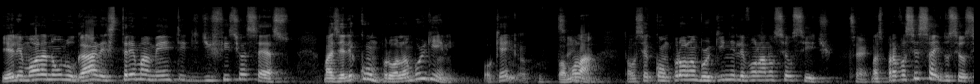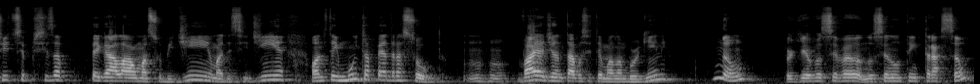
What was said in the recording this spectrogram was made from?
E ele mora num lugar extremamente de difícil acesso. Mas ele comprou a Lamborghini. Ok? Vamos Sim. lá. Então você comprou a Lamborghini e levou lá no seu sítio. Certo. Mas para você sair do seu sítio, você precisa pegar lá uma subidinha, uma descidinha, onde tem muita pedra solta. Uhum. Vai adiantar você ter uma Lamborghini? Não, porque você, vai, você não tem tração.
